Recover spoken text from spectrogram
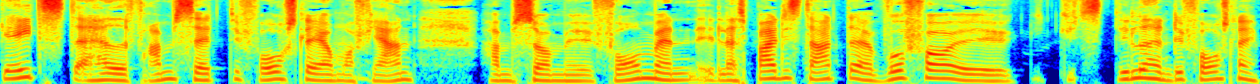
Gates, der havde fremsat det forslag om at fjerne ham som øh, formand. Lad os bare lige starte der. Hvorfor øh, stillede han det forslag?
